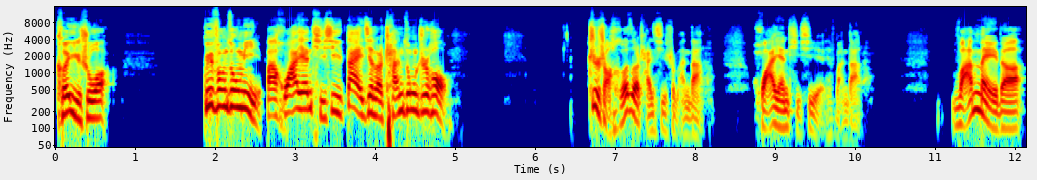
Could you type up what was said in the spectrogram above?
可以说，归峰宗密把华严体系带进了禅宗之后，至少菏泽禅系是完蛋了，华严体系也完蛋了。完美的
